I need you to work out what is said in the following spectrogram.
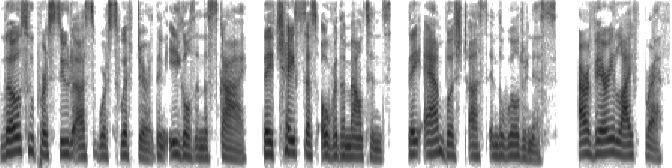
Those who pursued us were swifter than eagles in the sky. They chased us over the mountains. They ambushed us in the wilderness. Our very life breath,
